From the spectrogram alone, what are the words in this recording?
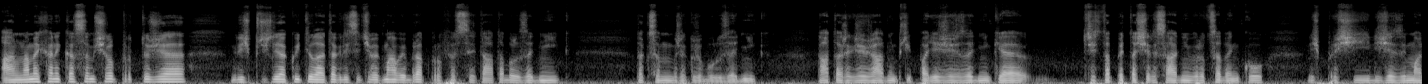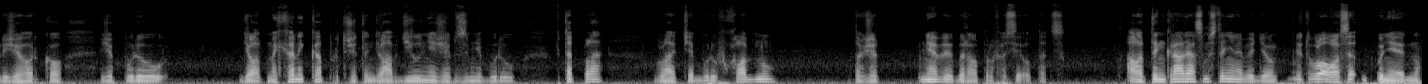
A na mechanika jsem šel, protože když přišly takový ty léta, kdy si člověk má vybrat profesi, táta byl zedník, tak jsem řekl, že budu zedník. Táta řekl, že v žádném případě, že zedník je 365 dní v roce venku, když prší, když je zima, když je horko, že půjdu dělat mechanika, protože ten dělá v dílně, že v zimě budu v teple, v létě budu v chladnu, takže mě vybral profesi otec. Ale tenkrát já jsem stejně nevěděl, mě to bylo vlastně úplně jedno.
